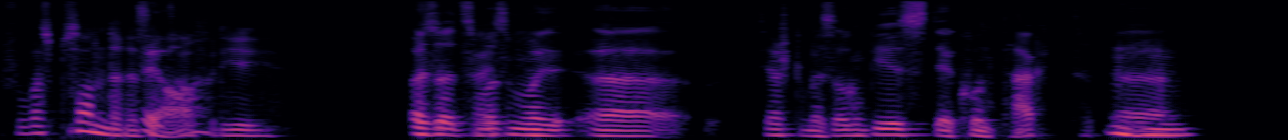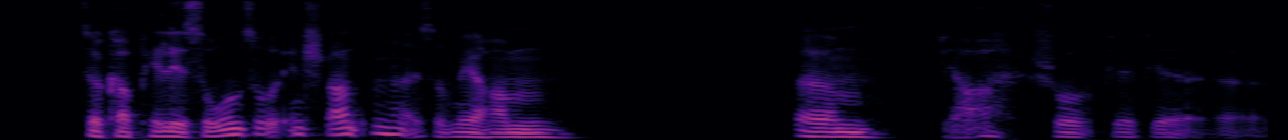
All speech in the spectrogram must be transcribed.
schon was Besonderes jetzt Ja. auch für die. also jetzt muss man äh, zuerst einmal sagen, wie ist der Kontakt äh, Mhm. zur Kapelle so und so entstanden. Also wir haben ähm, ja schon für, für äh,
